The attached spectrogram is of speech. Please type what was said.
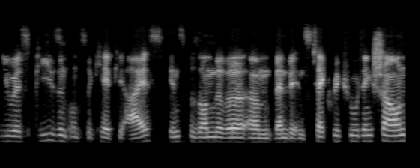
USP sind unsere KPIs, insbesondere ähm, wenn wir ins Tech-Recruiting schauen.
